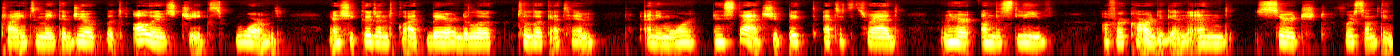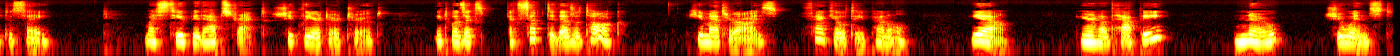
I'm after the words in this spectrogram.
trying to make a joke, but Olive's cheeks warmed, and she couldn't quite bear the look to look at him any more. Instead, she picked at a thread on her on the sleeve of her cardigan and searched for something to say. My stupid abstract, she cleared her throat. It was ex- accepted as a talk. He met her eyes. Faculty panel. Yeah. You're not happy? No. She winced.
